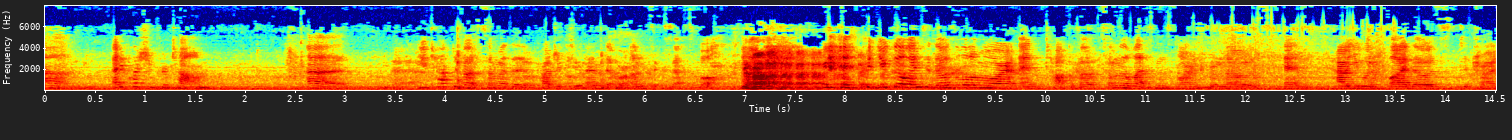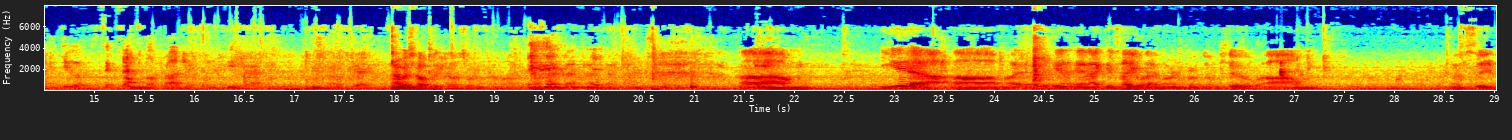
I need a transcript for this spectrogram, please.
Um, I had a question for Tom. Uh, you talked about some of the projects you had that were unsuccessful. Could you go into those a little more and talk about some of the lessons learned from those and how you would apply those to try to do a successful project in the future? Okay. I was hoping those wouldn't come up. um, yeah, um, I, and, and I can tell you what I learned from them too. Um, let's see,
